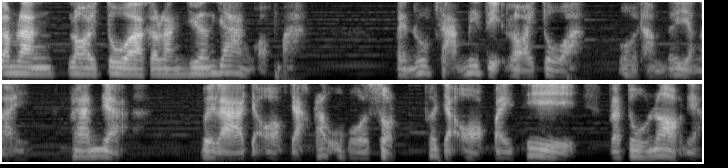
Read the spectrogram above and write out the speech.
กำลังลอยตัวกำลังเยื้องย่างออกมา เป็นรูปสามมิติลอยตัว โอ้ทำได้ยังไง เพราะฉะนั้นเนี่ยเวลาจะออกจากพระอุโบสถเพื่อจะออกไปที่ประตูนอกเนี่ย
